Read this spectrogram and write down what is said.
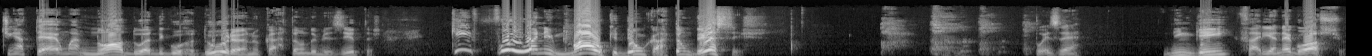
Tinha até uma nódoa de gordura no cartão de visitas. Quem foi o animal que deu um cartão desses? Pois é, ninguém faria negócio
